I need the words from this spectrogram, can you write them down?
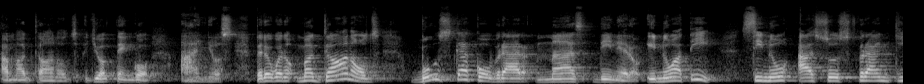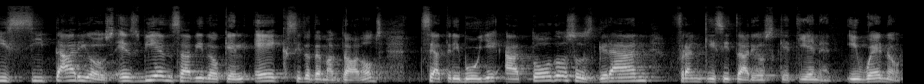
a McDonald's? Yo tengo años. Pero bueno, McDonald's busca cobrar más dinero y no a ti, sino a sus franquicitarios. Es bien sabido que el éxito de McDonald's se atribuye a todos sus gran franquicitarios que tienen. Y bueno,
